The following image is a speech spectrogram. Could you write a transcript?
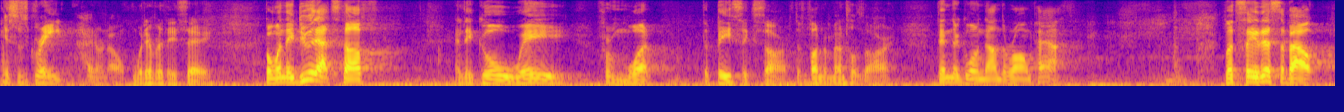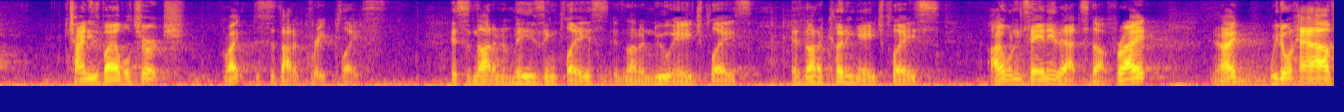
This is great. I don't know, whatever they say. But when they do that stuff and they go away from what the basics are, the fundamentals are, then they're going down the wrong path. Let's say this about Chinese Bible Church, right? This is not a great place. This is not an amazing place. It's not a new age place. It's not a cutting age place. I wouldn't say any of that stuff, right? Right? We don't have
